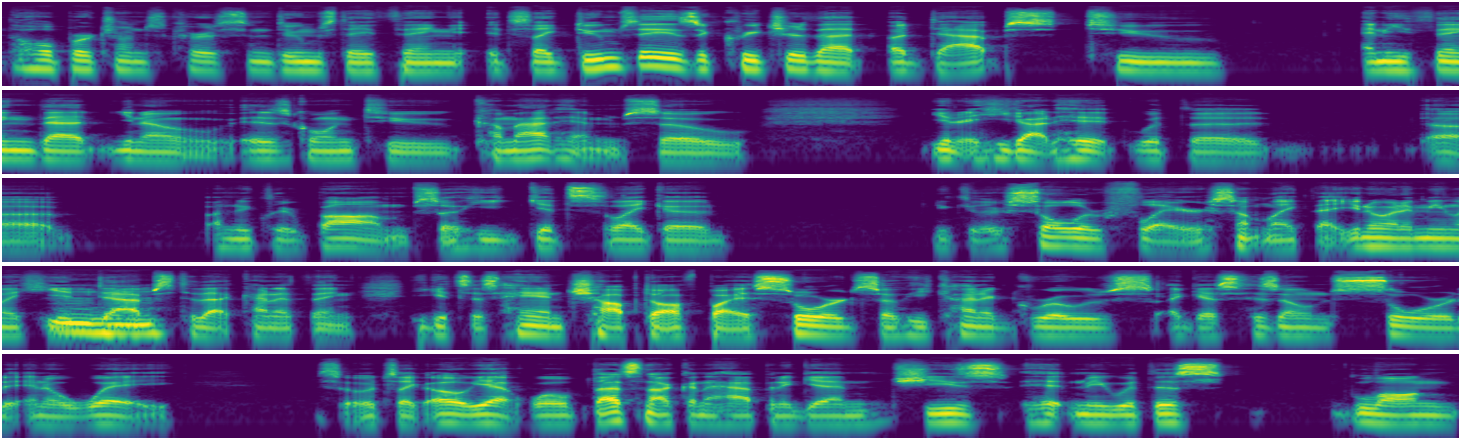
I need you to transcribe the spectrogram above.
the whole Bertrand's curse and Doomsday thing. It's like Doomsday is a creature that adapts to anything that you know is going to come at him. So, you know, he got hit with the uh, a nuclear bomb, so he gets like a nuclear solar flare, or something like that. You know what I mean? Like he Mhm. adapts to that kind of thing. He gets his hand chopped off by a sword, so he kind of grows, I guess, his own sword in a way. So it's like, oh yeah, well that's not going to happen again. She's hitting me with this long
